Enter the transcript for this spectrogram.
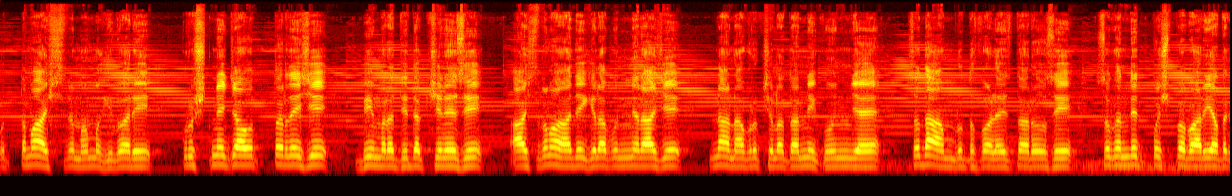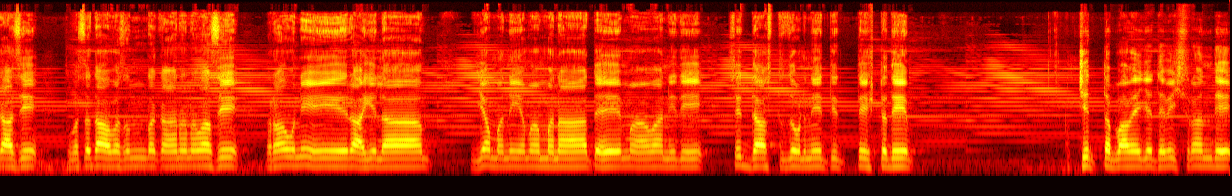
उत्तमाश्रम महिवरे कृष्णेच्या उत्तर देशे भीमरथी दक्षिणेसे आश्रमा देखिला पुण्यराशे नाना वृक्षलता निकुंजय सदा अमृत फळे तरोसे सुगंधित पुष्प कासे वसदा वसंत काननवासे रावणे राहिला यम नियम मनाते मावानिदे सिद्धास्त जोडणे तित्तेष्ट दे चित्त पावे जेथे विश्रांती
